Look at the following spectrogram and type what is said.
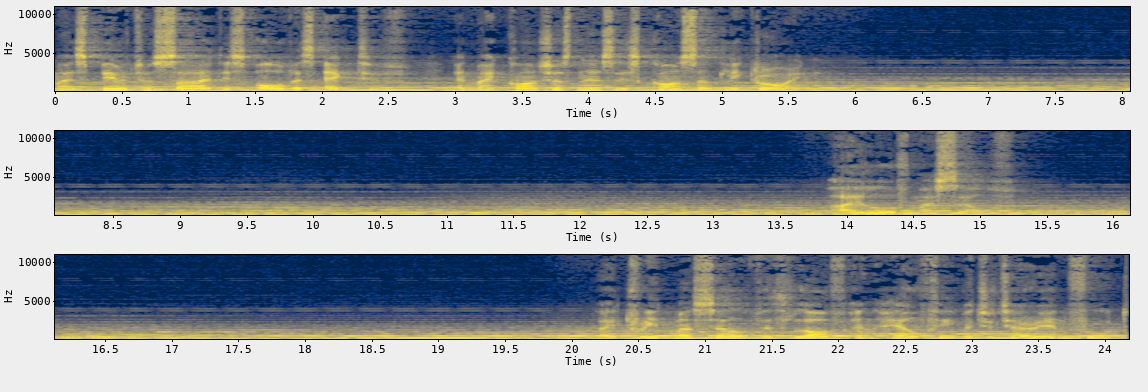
My spiritual side is always active and my consciousness is constantly growing. I love myself. I treat myself with love and healthy vegetarian food.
